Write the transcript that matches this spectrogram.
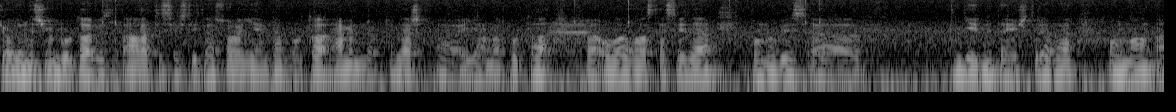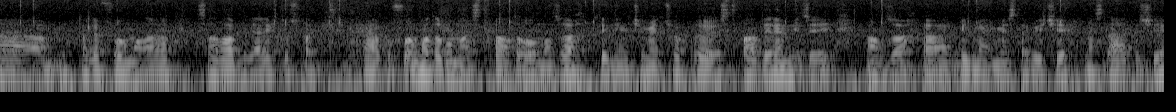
gördüyünüz kimi burada biz aləti seçdikdən sonra yenidən burada həmin nöqtələr ə, yanır burada və onlar vasitəsilə bunu biz ə, yerini dəyişdirə və ondan ə, müxtəlif formalara sala bilərik dostlar. Ə, bu formada bundan istifadə olunacaq. Dediyim kimi çox istifadə eləməyəcəyik. Ancaq bilməyimiz təbii ki, məsləhətdir ki,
